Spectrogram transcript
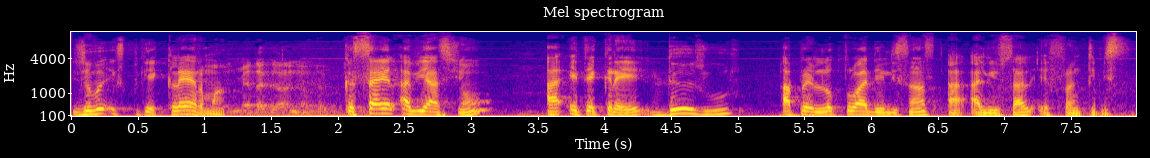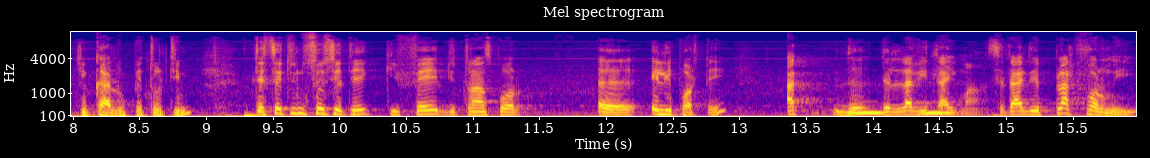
je veux expliquer clairement que Sahel Aviation a été créé deux jours après l'octroi des licences à Aliou Sall et Franck Timis ci cadre Petrotim te c'est une société qui fait du transport euh, héliporté de l'avitaillement c'est-à-dire plateforme yi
